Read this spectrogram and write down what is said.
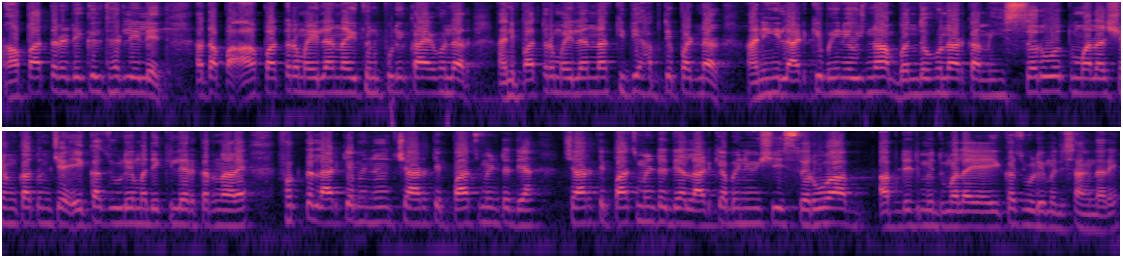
अपात्र देखील ठरलेले आहेत. आता पा- अपात्र महिलांना इथून पुढे काय होणार? आणि पात्र महिलांना किती हप्ते पडणार? आणि ही लाडकी बहीण योजना बंद होणार का? मी ही सर्व तुम्हाला शंका तुमच्या एकाच व्हिडिओमध्ये क्लिअर करणार आहे. फक्त लाडक्या बहिणी चार ते पाच मिनिटं द्या. चार ते पाच मिनिटं द्या. लाडक्या बहिणीविषयी सर्व अपडेट मी तुम्हाला या एकाच व्हिडिओमध्ये सांगणार आहे.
